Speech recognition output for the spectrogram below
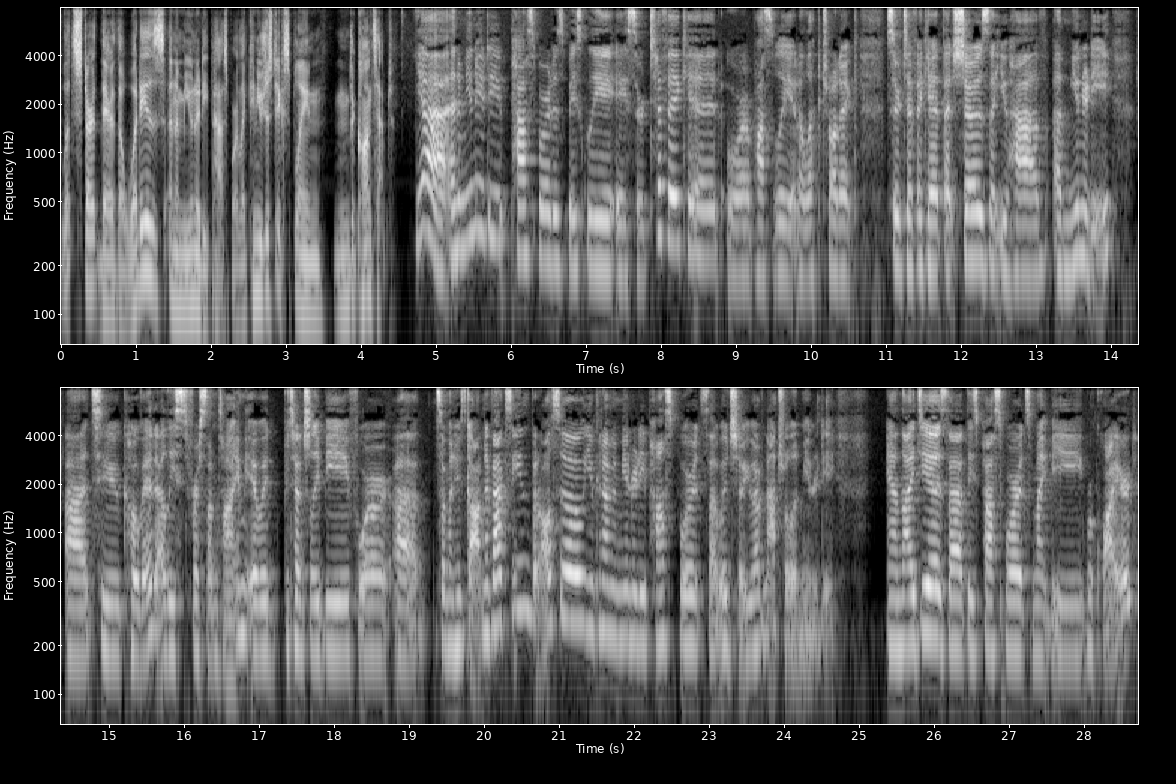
Let's start there, though. What is an immunity passport? Like, can you just explain the concept? Yeah, an immunity passport is basically a certificate or possibly an electronic certificate that shows that you have immunity uh, to COVID, at least for some time. It would potentially be for uh, someone who's gotten a vaccine, but also you can have immunity passports that would show you have natural immunity. And the idea is that these passports might be required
